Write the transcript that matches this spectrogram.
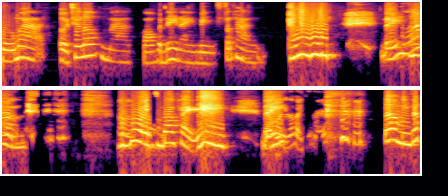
nếu mà ở trên lớp mà có vấn đề này mình sẵn sàng cãi nhau luôn đấy ừ. nhưng mà đúng ừ. rồi chúng ta phải đấy đúng rồi, phải như thế. tức là mình rất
